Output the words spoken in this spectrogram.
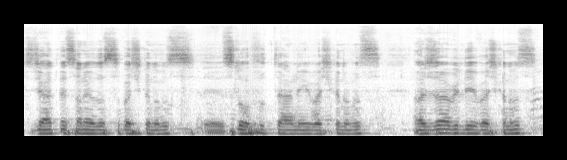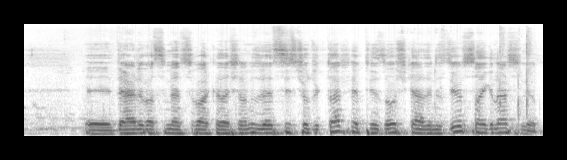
Ticaret ve Sanayi Odası Başkanımız, e, Slow Food Derneği Başkanımız, Arıcılar Birliği Başkanımız, değerli basın mensubu arkadaşlarımız ve siz çocuklar hepinize hoş geldiniz diyor, saygılar sunuyorum.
